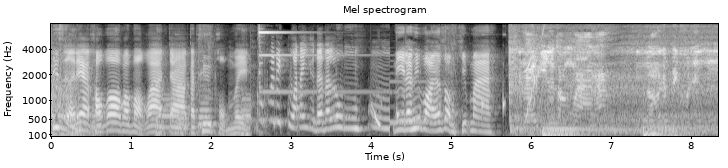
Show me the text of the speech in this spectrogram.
พี่เสือเนี่ยเขาก็มาบอกว่าจะกระทืบผมเว้ยก็ไม่ได้กลัวอะไรอยู่แล้วนะลุงอืมนี่แล้วพี่บอยก็ส่งคลิปมายังไง พี่ก็ต้องมานะถึงน้องจะเป็นคนอย่างนี้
